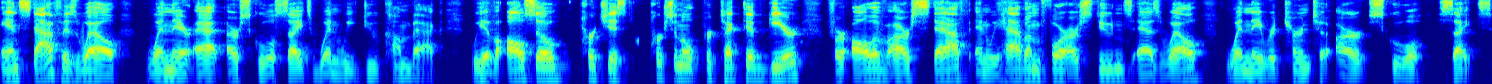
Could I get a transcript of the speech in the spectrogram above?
and staff as well when they're at our school sites when we do come back. We have also purchased personal protective gear for all of our staff and we have them for our students as well when they return to our school sites.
